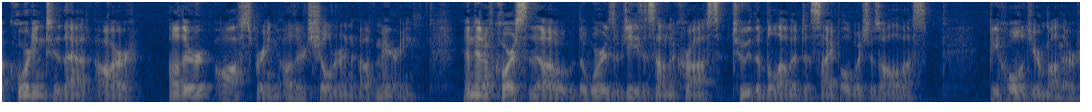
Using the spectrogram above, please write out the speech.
according to that, are other offspring, other children of Mary. And then, of course, the, the words of Jesus on the cross to the beloved disciple, which is all of us Behold your mother.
